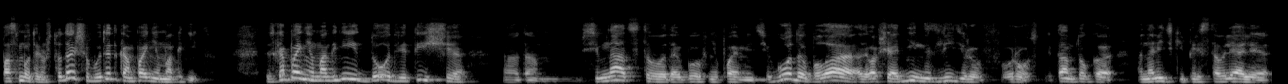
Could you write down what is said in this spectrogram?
посмотрим, что дальше будет, это компания «Магнит». То есть компания «Магнит» до 2017 а, дай бог мне памяти, года была вообще одним из лидеров роста. И там только аналитики переставляли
